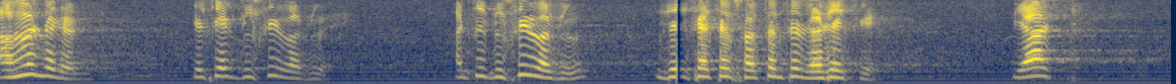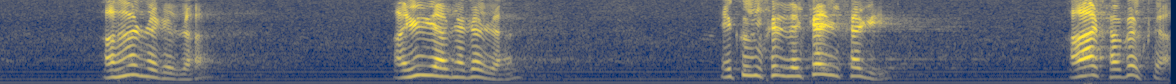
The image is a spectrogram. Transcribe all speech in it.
अहमदनगर याची एक दुसरी बाजू आहे. आणि ती दुसरी बाजू देशाच्या स्वातंत्र्य लढ्याची. आहे याच अहमदनगरला अहिल्यानगरला एकोणीसशे बेचाळीस साली आठ ऑगस्टला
